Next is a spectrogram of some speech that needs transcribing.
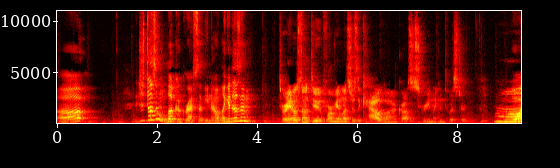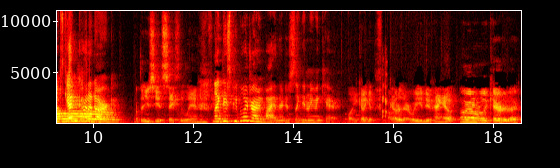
Oh. It just doesn't look aggressive, you know? Like it doesn't. Tornadoes don't do it for me unless there's a cow going across the screen like in Twister. Oh, it's getting kind of dark. But then you see it safely land in the field. Like these people are driving by and they're just like they don't even care. Well, you gotta get the fuck out of there. What are you gonna do? Hang out? Oh, I don't really care today.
